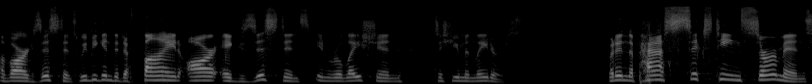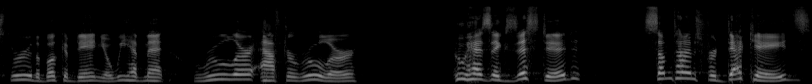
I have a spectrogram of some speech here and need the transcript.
of our existence. We begin to define our existence in relation to human leaders. But in the past 16 sermons through the book of Daniel, we have met ruler after ruler who has existed, sometimes for decades,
